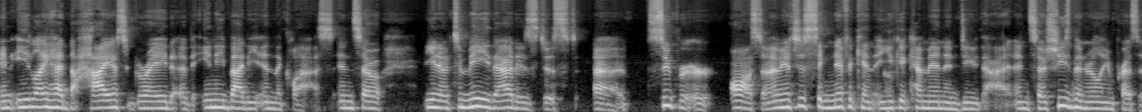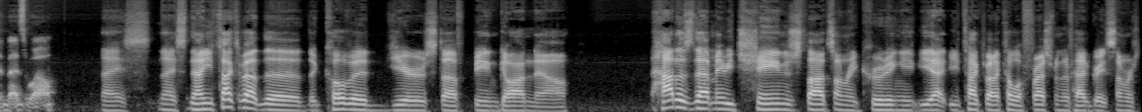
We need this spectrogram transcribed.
And Elay had the highest grade of anybody in the class. And so you know, to me, that is just uh, super awesome. I mean, it's just significant that you could come in and do that. And so she's been really impressive as well. Nice, nice. Now you talked about the the COVID year stuff being gone now. How does that maybe change thoughts on recruiting? You, yeah, you talked about a couple of freshmen that have had great summers.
